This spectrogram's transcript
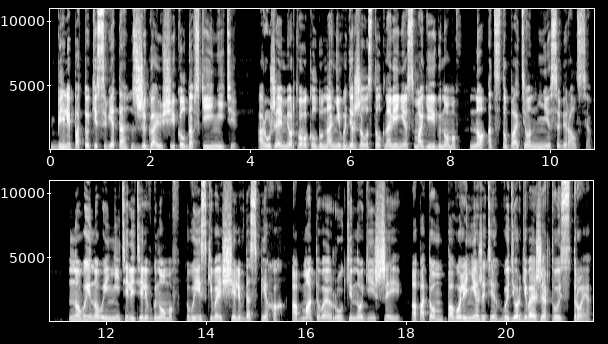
били потоки света, сжигающие колдовские нити. Оружие мертвого колдуна не выдержало столкновения с магией гномов, но отступать он не собирался. Новые новые нити летели в гномов, выискивая щели в доспехах, обматывая руки, ноги и шеи, а потом, по воле нежити, выдергивая жертву из строя.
